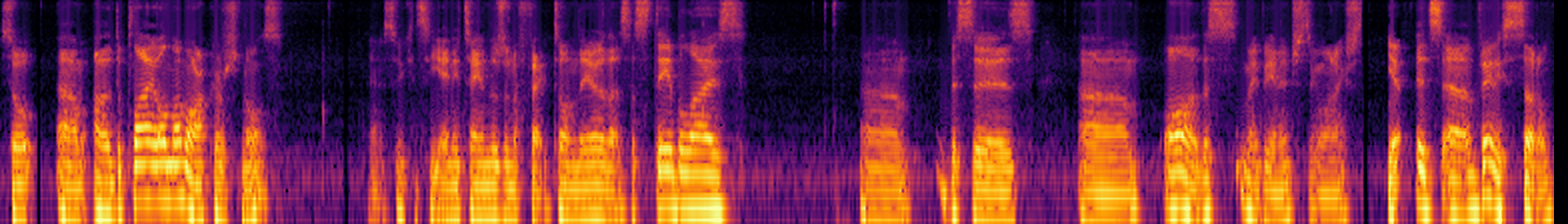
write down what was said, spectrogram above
So um, I'll deploy all my markers notes yeah, so you can see anytime there's an effect on there, that's a stabilize. Um, this is, um, oh, this might be an interesting one actually. Yeah, it's uh, very subtle,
